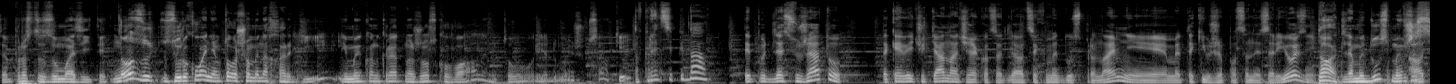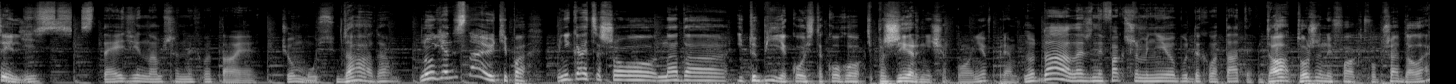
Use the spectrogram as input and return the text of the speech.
Це просто з ума зійти. Ну, з, з урахуванням того, що ми на харді, і ми конкретно жорстко валим, то я думаю, що все окей. Та в принципі, да. Типу, для сюжету таке відчуття, наче як оце для оцих медуз, принаймні, ми такі вже пацани серйозні. Так, для медуз ми вже а сильні. якісь стейджі нам ще не вистачає. Чомусь. Да, да. Ну я не знаю, типа, мені кажеться, що треба і тобі якогось такого, типа, жирніча, поняв? Прям. Ну да, але ж не факт, що мені його буде хватати. Да, теж не факт. Вообще далеко,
